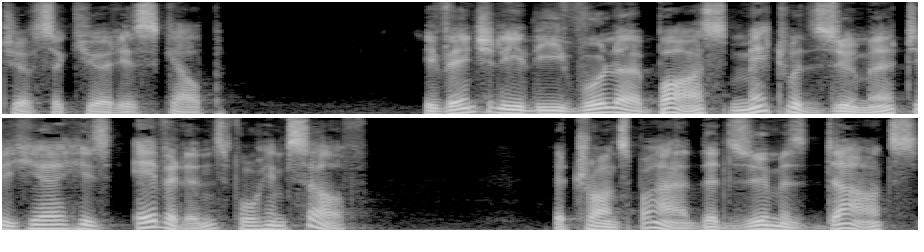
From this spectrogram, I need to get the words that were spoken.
to have secured his scalp. Eventually, the Vula boss met with Zuma to hear his evidence for himself. It transpired that Zuma's doubts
